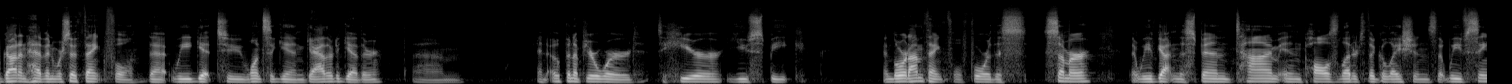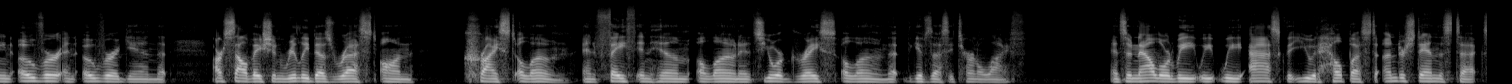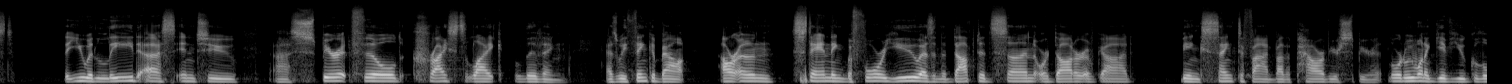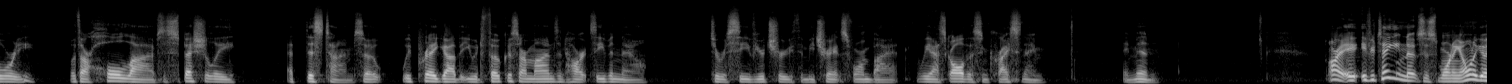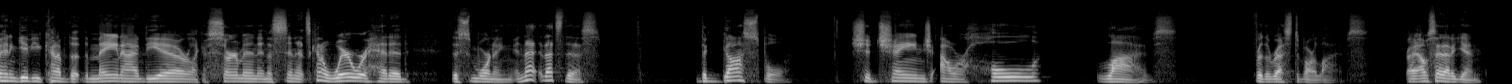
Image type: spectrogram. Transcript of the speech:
God in heaven, we're so thankful that we get to once again gather together um, and open up your word to hear you speak. And Lord, I'm thankful for this summer that we've gotten to spend time in Paul's letter to the Galatians, that we've seen over and over again that our salvation really does rest on Christ alone and faith in Him alone. And it's your grace alone that gives us eternal life. And so now, Lord, we, we, we ask that you would help us to understand this text, that you would lead us into uh, spirit filled, Christ like living as we think about our own standing before you as an adopted son or daughter of God, being sanctified by the power of your Spirit. Lord, we want to give you glory with our whole lives, especially at this time. So we pray, God, that you would focus our minds and hearts even now to receive your truth and be transformed by it. We ask all this in Christ's name. Amen. All right, if you're taking notes this morning, I want to go ahead and give you kind of the, the main idea or like a sermon in a sentence, kind of where we're headed this morning. And that, that's this the gospel should change our whole lives for the rest of our lives. Right? I'll say that again.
